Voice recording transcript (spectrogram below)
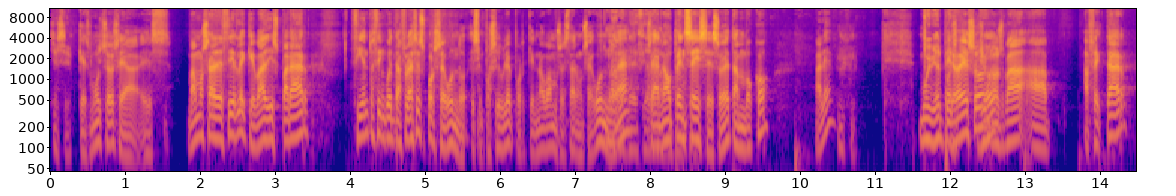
Sí, sí. Que es mucho, o sea, es vamos a decirle que va a disparar 150 flashes por segundo. Es imposible porque no vamos a estar un segundo, No, ¿eh? O sea, no penséis eso, ¿eh? Tampoco, ¿vale? Muy bien, pues Pero eso yo- nos va a afectar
